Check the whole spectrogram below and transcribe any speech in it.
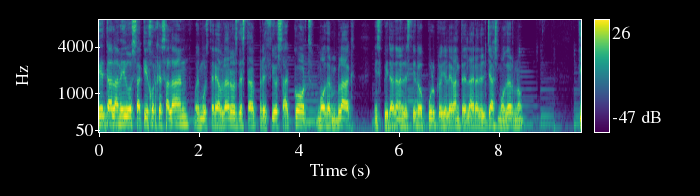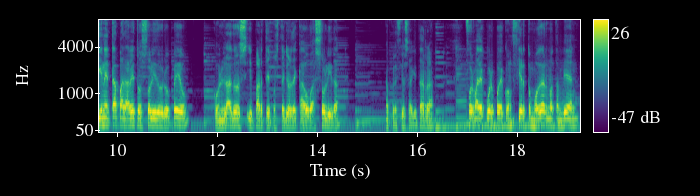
¿Qué tal amigos? Aquí Jorge Salán. Hoy me gustaría hablaros de esta preciosa Court Modern Black, inspirada en el estilo pulcro y elegante de la era del jazz moderno. Tiene tapa de abeto sólido europeo, con lados y parte posterior de caoba sólida. Una preciosa guitarra. Forma de cuerpo de concierto moderno también.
